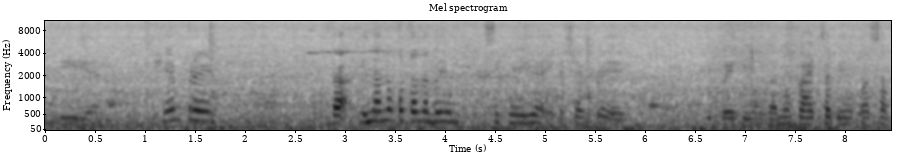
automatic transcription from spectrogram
Hindi, ano. Siyempre, da, inano ko talaga yung si kuya eh, kasi syempre eh, hindi pwede yung ganun, kahit sabihin mo pa 10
